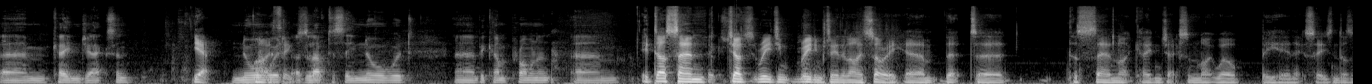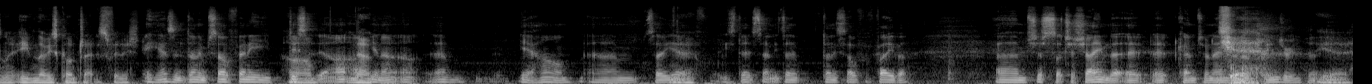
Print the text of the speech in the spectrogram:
um, Kayden Jackson, Yeah, Norwood. I'd so. love to see Norwood uh, become prominent. Um, it does sound, judge, reading, reading between the lines, sorry, um, that uh, does sound like Kayden Jackson might well be here next season, doesn't it? Even though his contract is finished. he hasn't done himself any, dis- Harm. uh, uh, No. you know, uh, um, yeah, harm. Um, so yeah, Yeah. he's done, certainly done, done himself a favour. Um, it's just such a shame that it, it came to an end Yeah. with injury. But, Yeah, yeah,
